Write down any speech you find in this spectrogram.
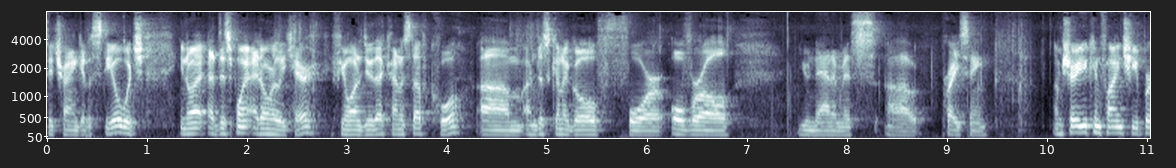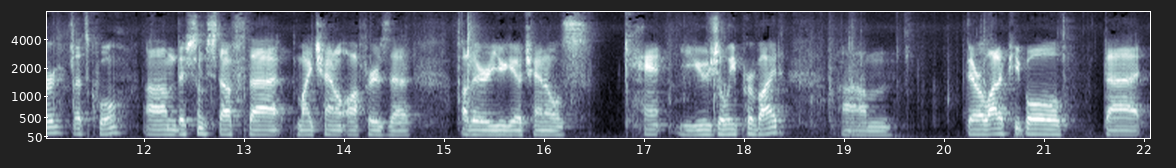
they try and get a steal, which, you know, at this point, I don't really care. If you want to do that kind of stuff, cool. Um, I'm just going to go for overall unanimous uh, pricing. I'm sure you can find cheaper. That's cool. Um, there's some stuff that my channel offers that other Yu-Gi-Oh channels can't usually provide. Um, there are a lot of people that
